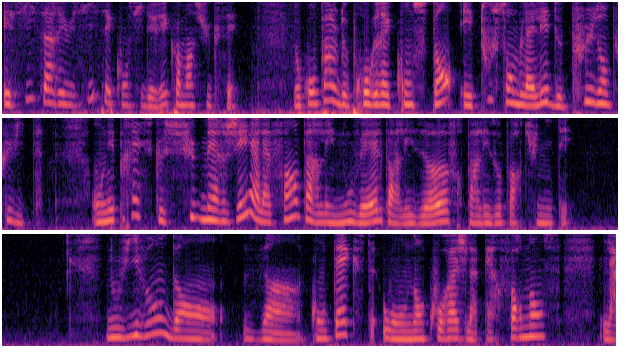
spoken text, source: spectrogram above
Et si ça réussit, c'est considéré comme un succès. Donc on parle de progrès constant et tout semble aller de plus en plus vite. On est presque submergé à la fin par les nouvelles, par les offres, par les opportunités. Nous vivons dans un contexte où on encourage la performance, la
